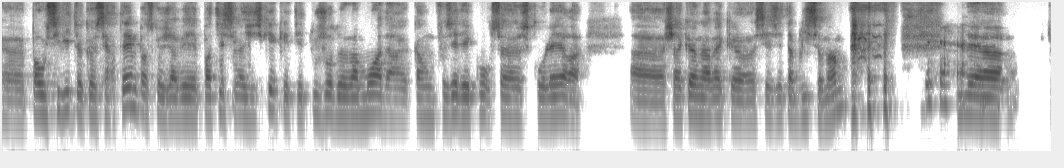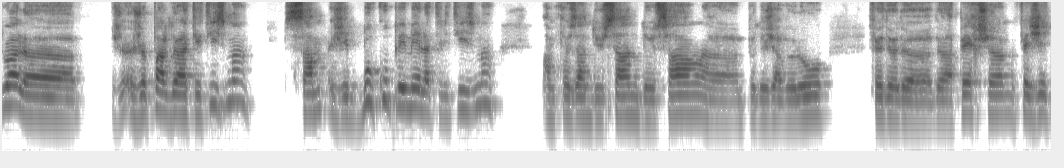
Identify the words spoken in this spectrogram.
Euh, pas aussi vite que certains parce que j'avais Patrice Lagisquet qui était toujours devant moi dans- quand on faisait des courses euh, scolaires, euh, chacun avec ses établissements. Mais tu vois, le- je, je parle de l'athlétisme. J'ai beaucoup aimé l'athlétisme en faisant du 100, 200, euh, un peu de javelot, fait de, de, la perche. J'ai,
